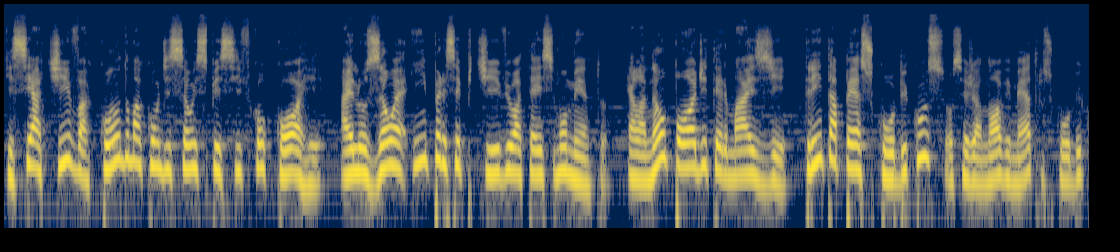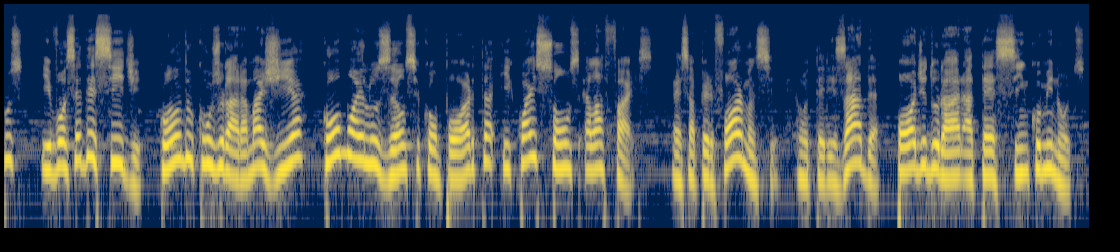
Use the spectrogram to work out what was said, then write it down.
que se ativa quando uma condição específica ocorre. A ilusão é imperceptível até esse momento. Ela não pode ter mais de 30 pés cúbicos, ou seja, 9 metros cúbicos, e você decide quando conjurar a magia, como a ilusão se comporta e quais sons ela faz. Essa performance roteirizada pode durar até 5 minutos.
